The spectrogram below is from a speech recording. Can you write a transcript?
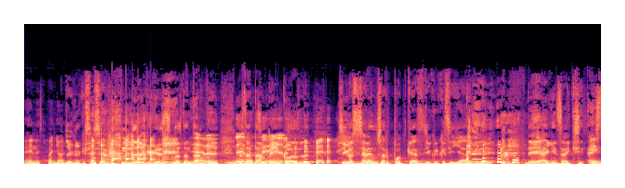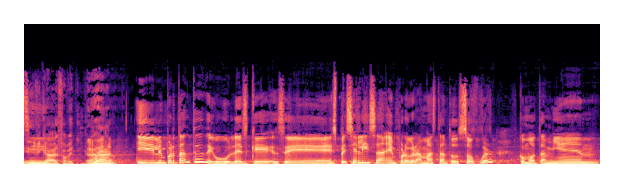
en español. Yo creo que sí saben. No, yo creo que no están tan, no- no están tan pencos. Sigo, si saben usar podcast, yo creo que sí ya debe de, de alguien sabe qué significa alfabeto. Ajá. Bueno, y lo importante de Google es que se especializa en programas tanto software como también,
